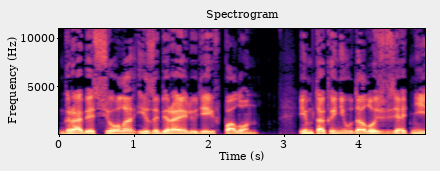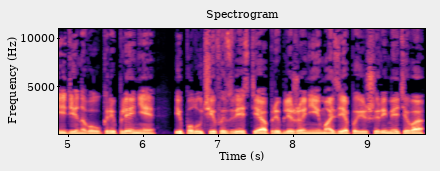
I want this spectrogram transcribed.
грабя села и забирая людей в полон. Им так и не удалось взять ни единого укрепления, и получив известие о приближении Мазепы и Шереметьева,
